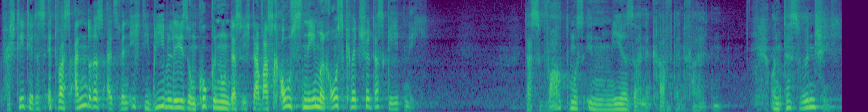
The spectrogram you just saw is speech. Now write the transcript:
Versteht ihr, das ist etwas anderes, als wenn ich die Bibel lese und gucke nun, dass ich da was rausnehme, rausquetsche, das geht nicht. Das Wort muss in mir seine Kraft entfalten. Und das wünsche ich,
